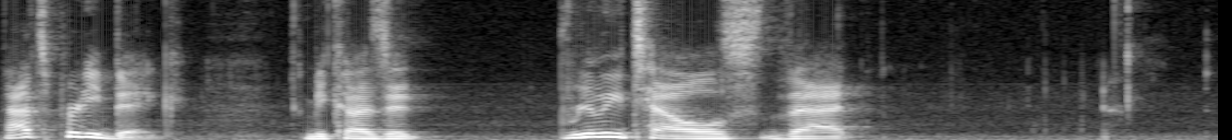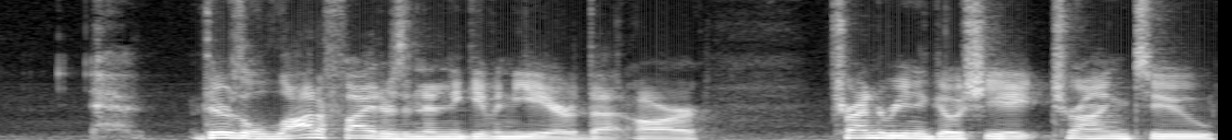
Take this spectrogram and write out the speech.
That's pretty big because it really tells that there's a lot of fighters in any given year that are trying to renegotiate, trying to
